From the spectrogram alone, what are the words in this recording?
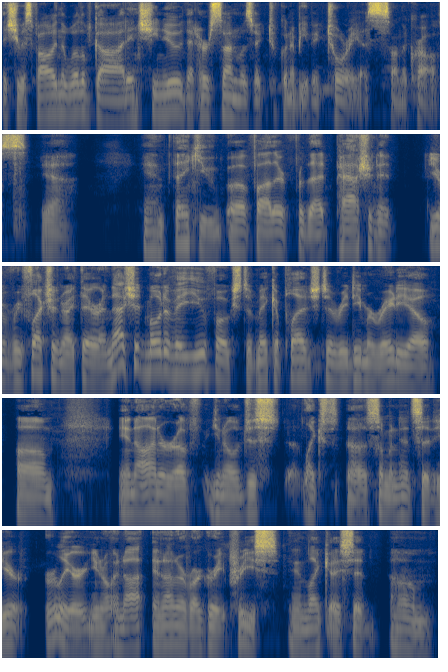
that she was following the will of God, and she knew that her son was vict- going to be victorious on the cross. Yeah. And thank you, uh, Father, for that passionate your reflection right there. And that should motivate you folks to make a pledge to Redeemer Radio um, in honor of, you know, just like uh, someone had said here earlier, you know, in, in honor of our great priests. And like I said, um,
